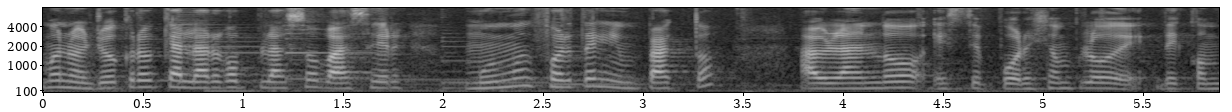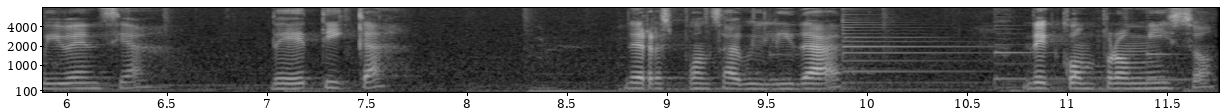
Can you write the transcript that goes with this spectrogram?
Bueno, yo creo que a largo plazo va a ser muy muy fuerte el impacto, hablando, este, por ejemplo, de, convivencia, de ética, de responsabilidad, de compromiso,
